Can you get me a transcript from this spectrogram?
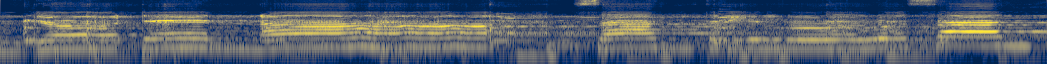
Pondok Denak Santri lulusan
